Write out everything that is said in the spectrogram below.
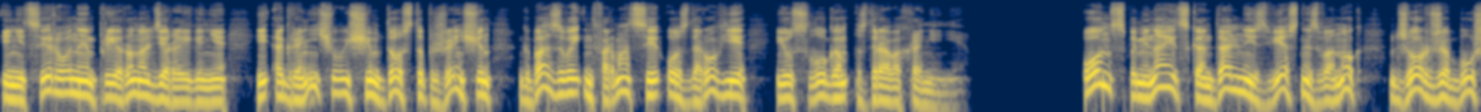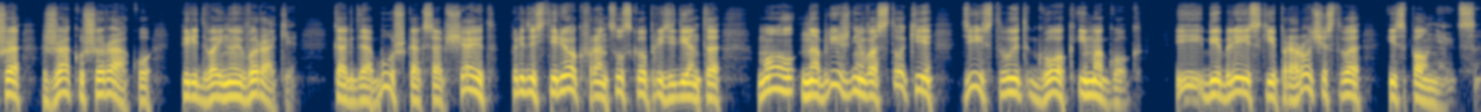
инициированным при Рональде Рейгане и ограничивающим доступ женщин к базовой информации о здоровье и услугам здравоохранения. Он вспоминает скандально известный звонок Джорджа Буша Жаку Шираку перед войной в Ираке, когда Буш, как сообщают, предостерег французского президента, мол, на Ближнем Востоке действует Гог и Магог, и библейские пророчества исполняются.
